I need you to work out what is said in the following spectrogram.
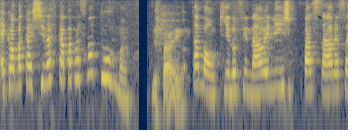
é que o abacaxi vai ficar pra próxima turma. Isso aí. Tá bom, que no final eles passaram essa,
